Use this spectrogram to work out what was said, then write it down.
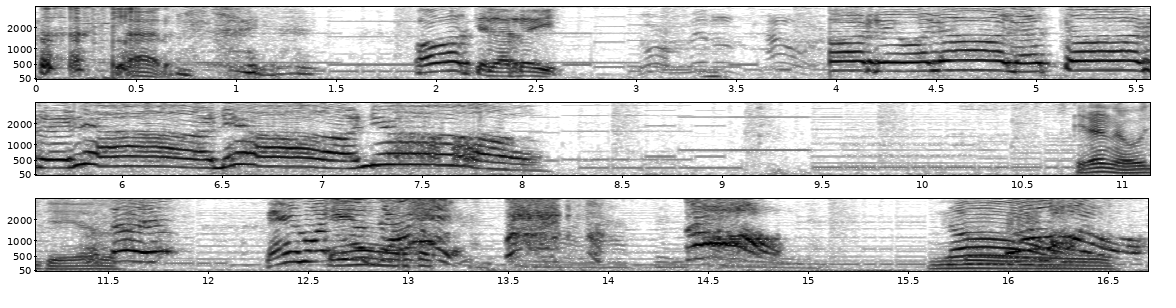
Claro. Oh, te la reí. ¡Torre voló! ¡La torre! ¡No! ¡No! ¡No! Tira una ulti ahí. algo. ¡Me morí otra vez! No.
